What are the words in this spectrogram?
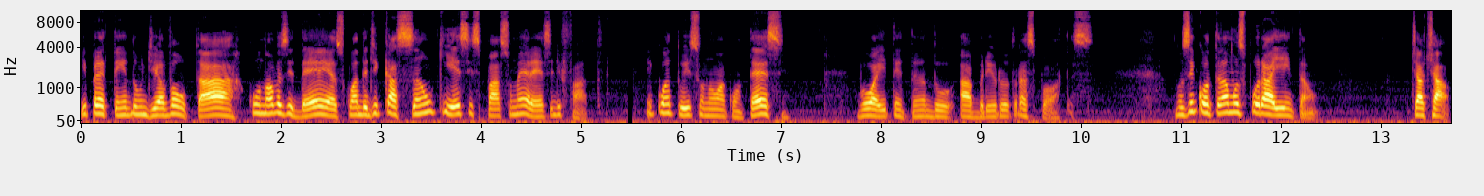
e pretendo um dia voltar com novas ideias, com a dedicação que esse espaço merece de fato. Enquanto isso não acontece, vou aí tentando abrir outras portas. Nos encontramos por aí então. Tchau, tchau.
